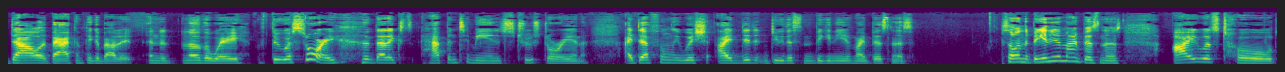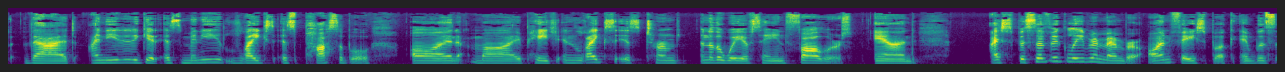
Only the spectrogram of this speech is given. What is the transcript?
dial it back and think about it in another way through a story that ex- happened to me and it's true story. And I definitely wish I didn't do this in the beginning of my business. So, in the beginning of my business, I was told that I needed to get as many likes as possible on my page. And likes is termed another way of saying followers. And I specifically remember on Facebook, it was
